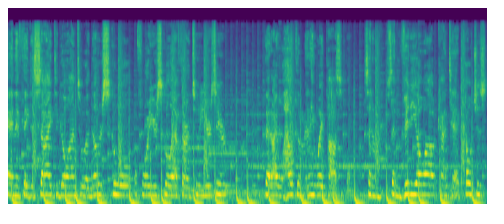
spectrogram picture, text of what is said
and if they decide to go on to another school, a four-year school after our two years here, that I will help them any way possible. Send them, send video out, contact coaches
